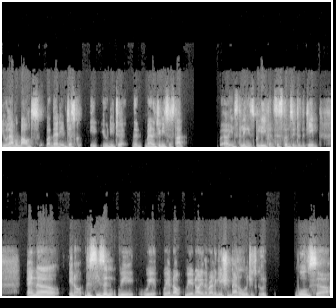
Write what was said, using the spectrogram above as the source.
You'll have a bounce, but then it just you need to the manager needs to start uh, instilling his belief and systems into the team. And uh, you know, this season we we we are not we are not in the relegation battle, which is good. Wolves uh,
